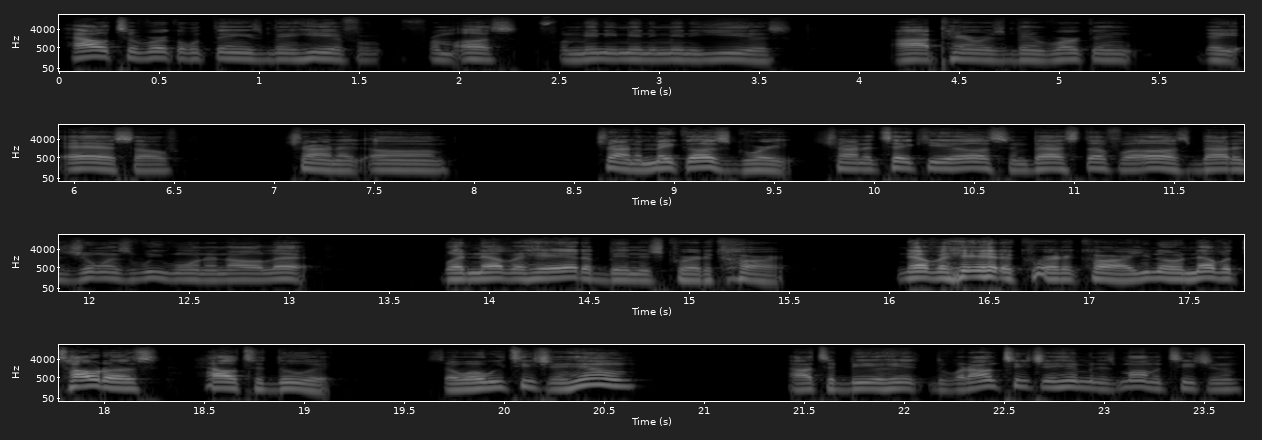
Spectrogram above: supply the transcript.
how to work on things been here from from us for many, many, many years. Our parents been working their ass off, trying to um trying to make us great, trying to take care of us and buy stuff for us, buy the joints we want and all that, but never had a business credit card, never had a credit card. You know, never taught us how to do it. So what we teaching him, how to build his, what I'm teaching him and his mama teaching him,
